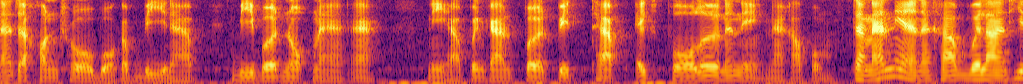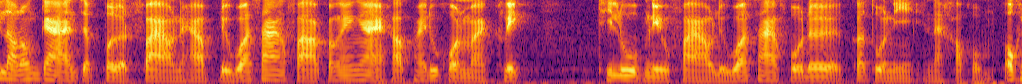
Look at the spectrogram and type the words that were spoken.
น่าจะ Control บวกกับ B นะครับ B bird นกนะฮะอะนี่ครับเป็นการเปิดปิดแท็บ Explorer นั่นเองนะครับผม จากนั้นเนี่ยนะครับเวลาที่เราต้องการจะเปิดไฟล์นะครับหรือว่าสร้างไฟล์ก็ง่ายๆครับให้ทุกคนมาคลิกที่รูป new file หรือว่าสร้างโฟลเดอร์ก็ตัวนี้นะครับผม โอเค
